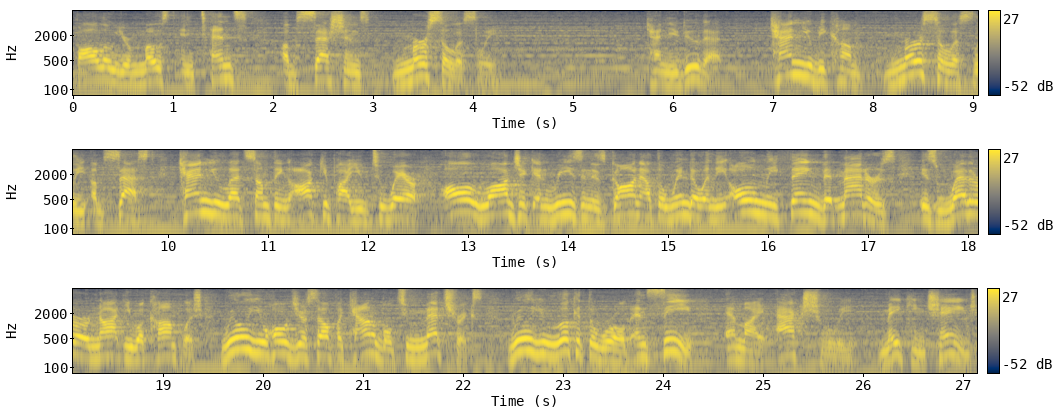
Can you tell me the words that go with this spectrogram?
follow your most intense obsessions mercilessly. Can you do that? Can you become mercilessly obsessed? Can you let something occupy you to where all logic and reason is gone out the window and the only thing that matters is whether or not you accomplish? Will you hold yourself accountable to metrics? Will you look at the world and see Am I actually making change?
